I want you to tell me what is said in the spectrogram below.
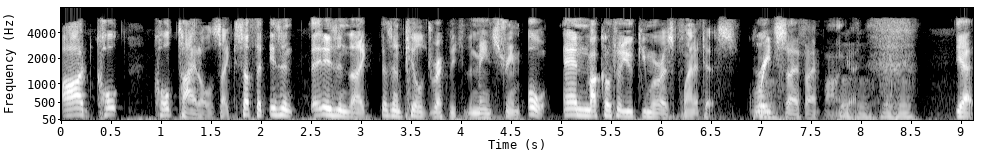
odd cult cult titles, like stuff that isn't that isn't like doesn't appeal directly to the mainstream. Oh, and Makoto Yukimura's Planetes, great sci-fi manga. Mhm. Mhm. Yeah,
